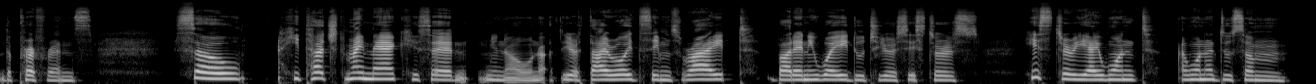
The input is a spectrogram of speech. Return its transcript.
the preference. So he touched my neck. He said, you know, your thyroid seems right, but anyway, due to your sister's history, I want I want to do some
